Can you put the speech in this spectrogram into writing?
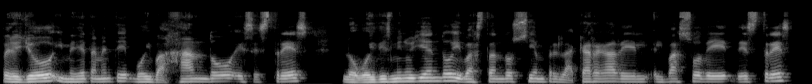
pero yo inmediatamente voy bajando ese estrés lo voy disminuyendo y va estando siempre la carga del el vaso de, de, estrés,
